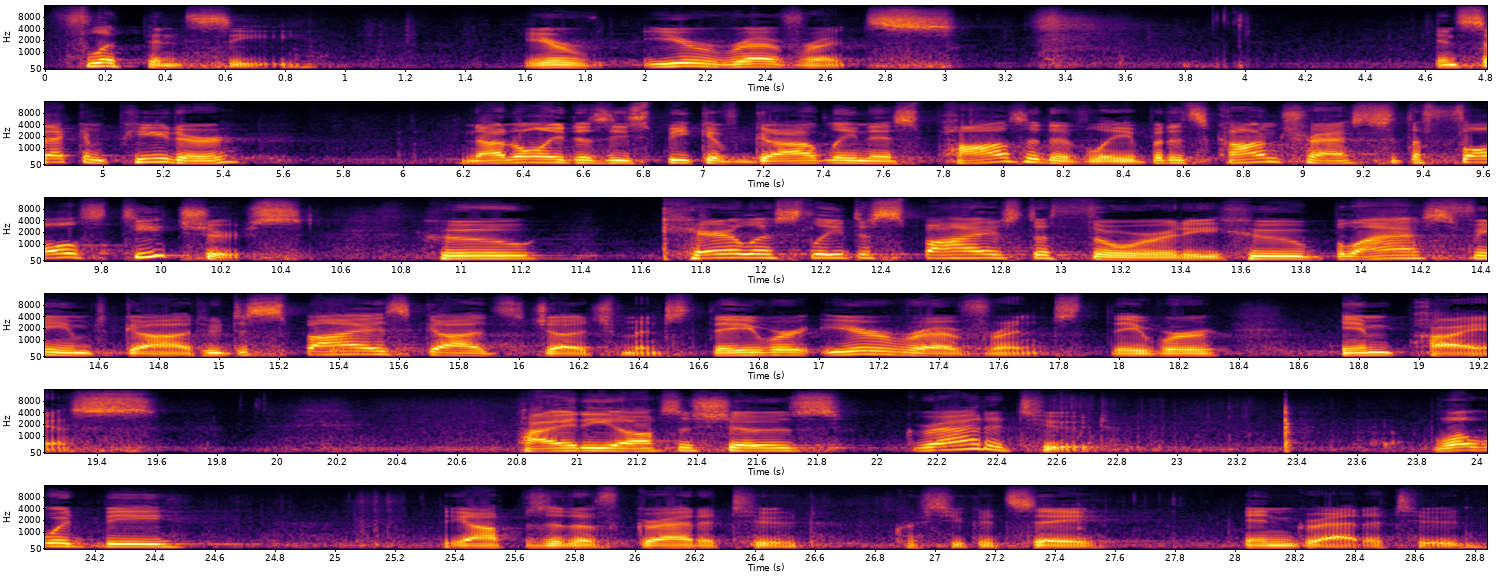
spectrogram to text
flippancy, ir- irreverence. In 2 Peter, not only does he speak of godliness positively, but it's contrast to the false teachers who carelessly despised authority, who blasphemed God, who despised God's judgment. They were irreverent, they were impious. Piety also shows gratitude. What would be the opposite of gratitude? Of course, you could say ingratitude,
